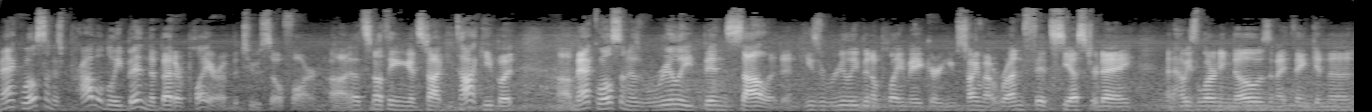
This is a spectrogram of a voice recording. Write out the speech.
Mack Wilson has probably been the better player of the two so far. Uh, that's nothing against Takitaki, but uh, Mack Wilson has really been solid, and he's really been a playmaker. He was talking about run fits yesterday and how he's learning those, and I think in the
